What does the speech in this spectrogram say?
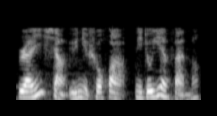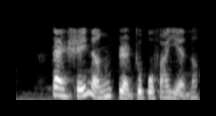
人想与你说话，你就厌烦吗？但谁能忍住不发言呢？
